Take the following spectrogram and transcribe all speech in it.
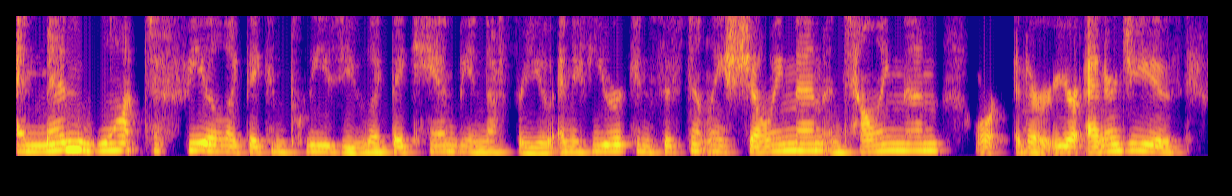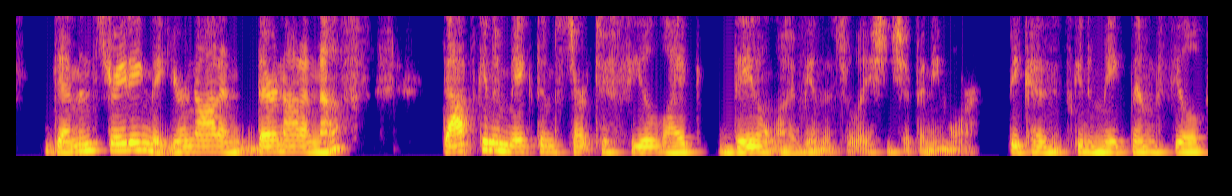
And men want to feel like they can please you, like they can be enough for you. And if you're consistently showing them and telling them, or their, your energy is demonstrating that you're not and they're not enough, that's going to make them start to feel like they don't want to be in this relationship anymore because it's going to make them feel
